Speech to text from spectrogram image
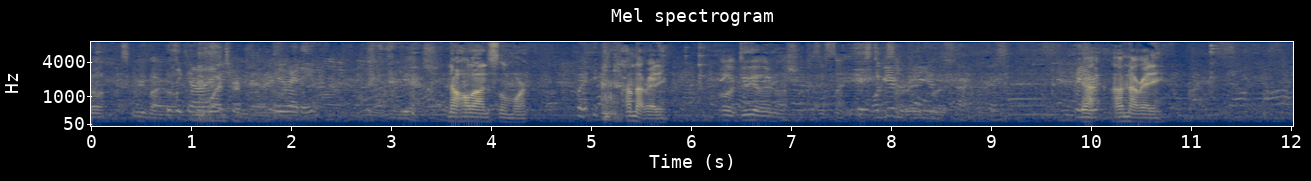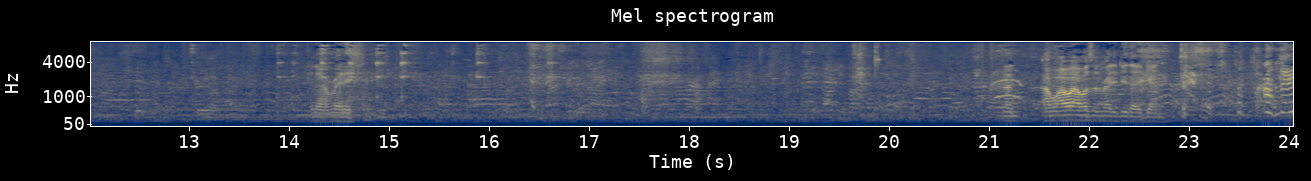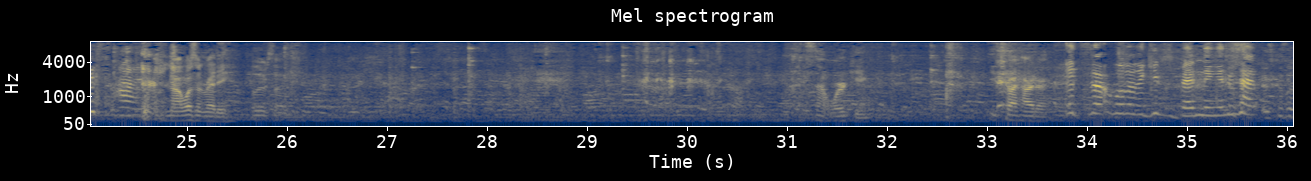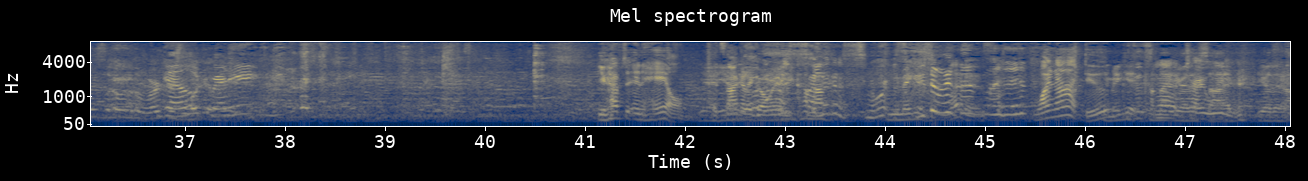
viral. It's gonna be viral. Is it going? widespread Are you ready? No, hold on, just a little more. I'm not ready. Oh, look, do the other nostril because it's not. It's, it's not ready. But Yeah, I'm not ready. hurry up. You're not ready. Then I, I wasn't ready to do that again. Other side. no, I wasn't ready. Other side. Not working. You try harder. It's not. Hold on. It keeps bending into that. It's because I'm so the workers Go. look at me. Ready? You have to inhale. it's you not gonna have go in. I'm not gonna snort. You make this it- So is with this lettuce. lettuce. Why not, dude? You Make it come not out your other try side. weed. Your other, your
